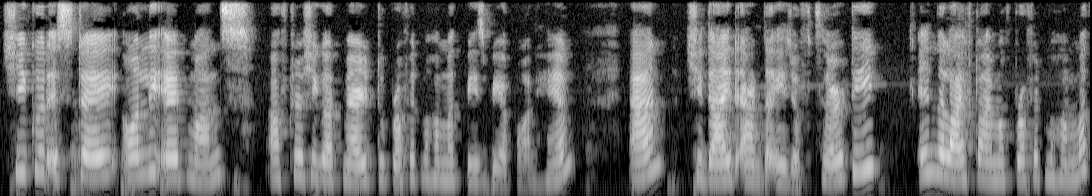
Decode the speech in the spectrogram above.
she could stay only eight months after she got married to Prophet Muhammad, peace be upon him, and she died at the age of 30 in the lifetime of Prophet Muhammad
